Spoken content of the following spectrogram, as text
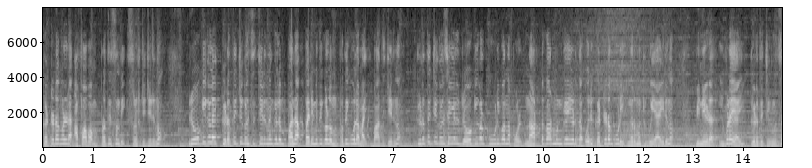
കെട്ടിടങ്ങളുടെ അഭാവം പ്രതിസന്ധി സൃഷ്ടിച്ചിരുന്നു. രോഗികളെ കിടത്തി ചികിത്സിച്ചിരുന്നെങ്കിലും പല പരിമിതികളും പ്രതികൂലമായി ബാധിച്ചിരുന്നു. കിടത്തി ചികിത്സയിൽ രോഗികൾ കൂടി വന്നപ്പോൾ നാട്ടുകാർ മുൻകൈയെടുത്ത് ഒരു കെട്ടിടം കൂടി നിർമ്മിക്കുകയായിരുന്നു. പിന്നീട് ഇവിടെയായി കിടത്തി ചികിത്സ.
